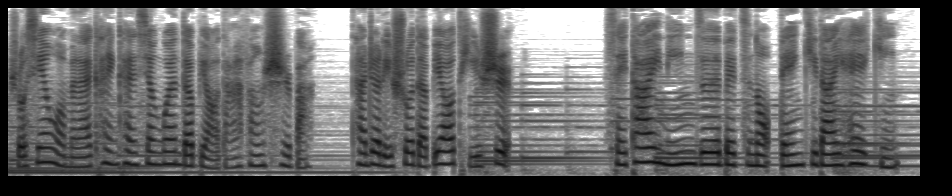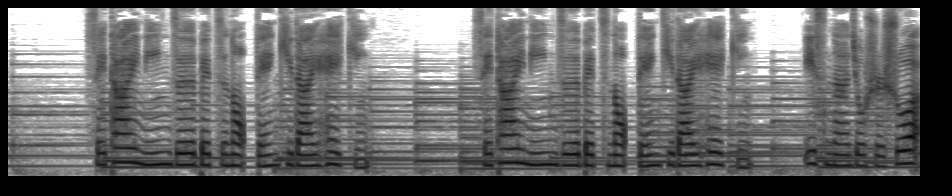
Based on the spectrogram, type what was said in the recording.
首先我们来看一看相关的表达方式吧。它这里说的标题是“世帯人数別の電気代平均”。世帯人数別の電気代平均。世帯人数別の電気代平均。意思呢，就是说，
